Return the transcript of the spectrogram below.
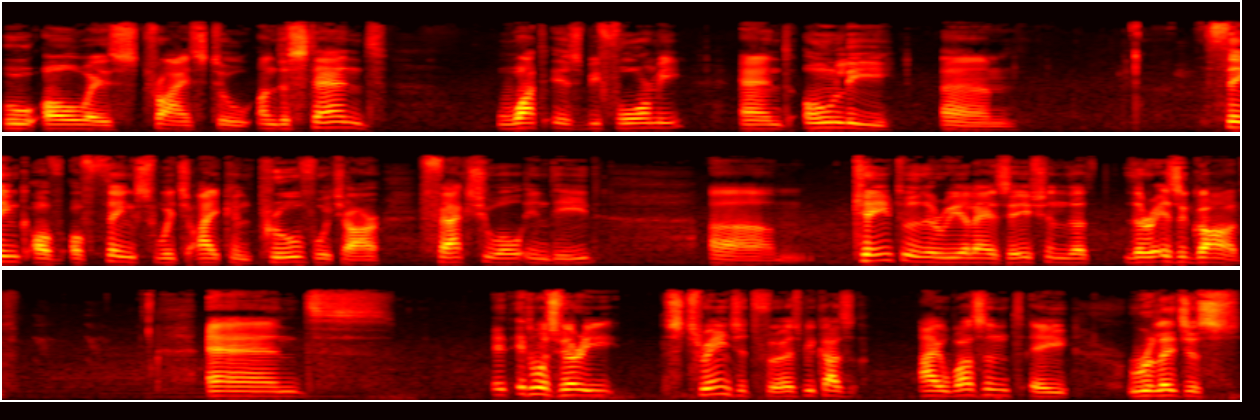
who always tries to understand what is before me, and only um, think of, of things which I can prove, which are factual indeed, um, came to the realization that there is a God. And it, it was very strange at first because I wasn't a religious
